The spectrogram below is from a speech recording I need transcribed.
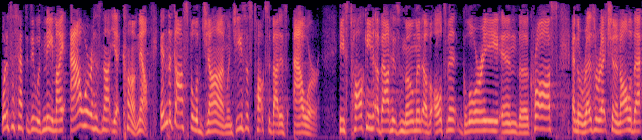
what does this have to do with me? My hour has not yet come. Now, in the Gospel of John, when Jesus talks about his hour, he's talking about his moment of ultimate glory in the cross and the resurrection and all of that.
